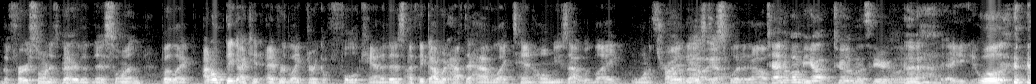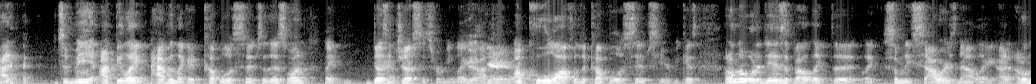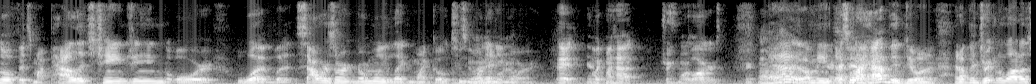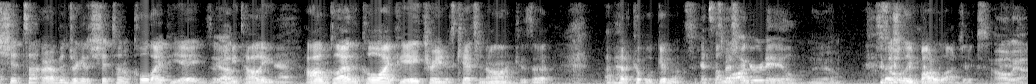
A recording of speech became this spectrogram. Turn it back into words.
the first one is better than this one, but like I don't think I could ever like drink a full can of this. I think I would have to have like ten homies that would like want to try Split this out, to yeah. split it out. Ten of them. You got two of us here. Like, uh, Well, I, to me, I feel like having like a couple of sips of this one like does Yeah. it justice for me. Like, Yeah. I, Yeah, yeah. I'm cool off of the couple of sips here because I don't know what it is about like the like some of these sours now. Like I, I don't know if it's my palate's changing or what, but sours aren't normally like my go-to Go-to one anymore. anymore. Hey, Yeah. like my hat. Drink more lagers. Yeah, I mean that's what I have been doing, and I've been drinking a lot of shit ton. Or I've been drinking a shit ton of cold IPAs. And Yeah. let me tell you, Yeah. I'm glad the cold IPA train is catching on because uh, I've had a couple of good ones. It's a especially, lagered ale. Yeah. especially bottle logics. Oh yeah.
